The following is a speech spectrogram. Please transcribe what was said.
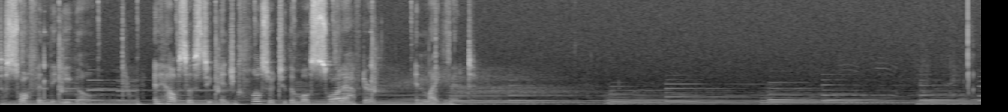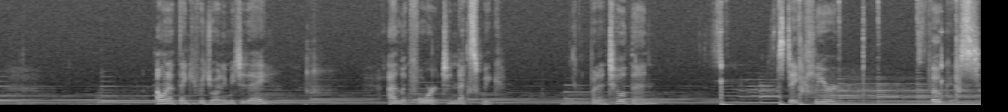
to soften the ego and helps us to inch closer to the most sought after enlightenment. I want to thank you for joining me today. I look forward to next week. But until then, stay clear, focused,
